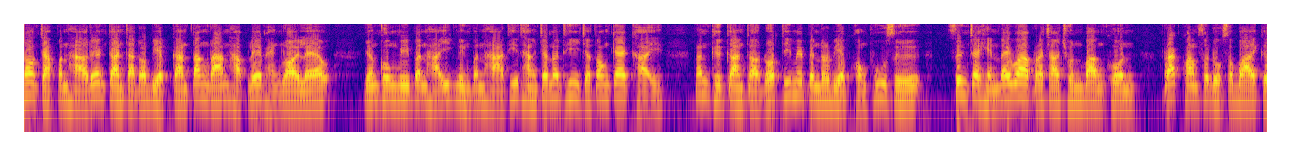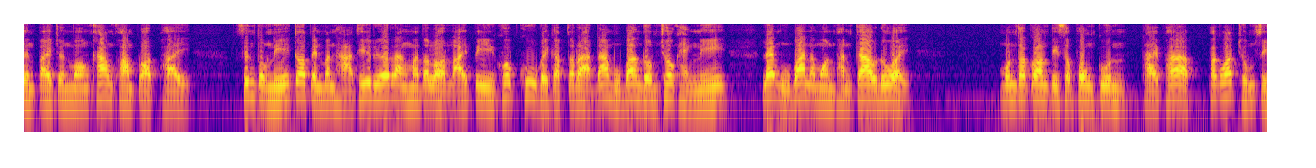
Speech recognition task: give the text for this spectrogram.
นอกจากปัญหาเรื่องการจัดระเบียบการตั้งร้านหับเล่แผงลอยแล้ว ยังคงมีปัญหาอีกหนึ่งปัญหาที่ทางเจ้าหน้าที่จะต้องแก้ไข นั่นคือการจอดรถที่ไม่เป็นระเบียบของผู้ซื้อ ซึ่งจะเห็นได้ว่าประชาชนบางคน รักความสะดวกสบายเกินไปจนมองข้ามความปลอดภัย ซึ่งตรงนี้ก็เป็นปัญหาที่เรื้อรังมาตลอดหลายปี ควบคู่ไปกับตลาดหน้าหมู่บ้านรวมโชคแห่งนี้ และหมู่บ้านอมรพันเก้าด้วย มนทกรติสพงกุล ถ่ายภาพพักวัดฉมศรี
